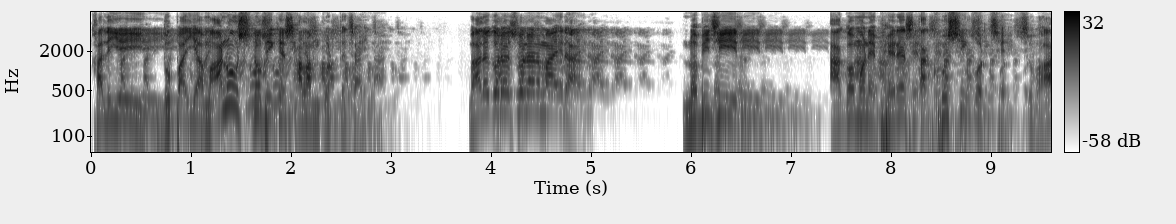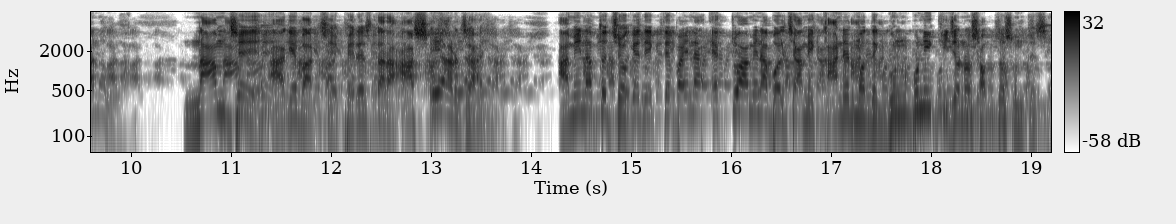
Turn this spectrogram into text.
খালি এই দুপাইয়া মানুষ নবীকে সালাম করতে চায় না। ভালো করে শোনেন মায়েরা। নবীজির আগমনে ফেরেস্তা খুশি করছে। সুবহান নামছে আগে বাড়ছে ফেরেস্তারা আসে আর যায়। আমি না তো চোখে দেখতে পাই না একটু আমি না বলছি আমি কানের মধ্যে গুনগুনি কি যেন শব্দ শুনতেছি?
